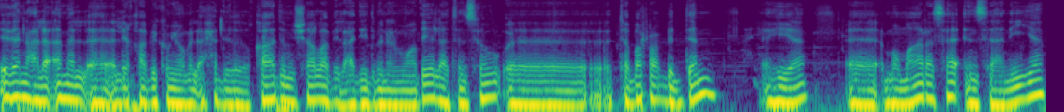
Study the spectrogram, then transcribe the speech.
اذا على أمل آه، اللقاء بكم يوم الأحد القادم إن شاء الله بالعديد من المواضيع. لا تنسوا آه، التبرع بالدم. هي آه، ممارسة إنسانية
